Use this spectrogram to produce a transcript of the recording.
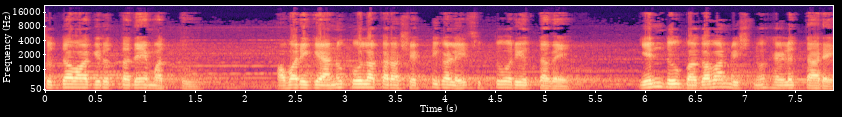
ಶುದ್ಧವಾಗಿರುತ್ತದೆ ಮತ್ತು ಅವರಿಗೆ ಅನುಕೂಲಕರ ಶಕ್ತಿಗಳೇ ಸುತ್ತುವರಿಯುತ್ತವೆ ಎಂದು ಭಗವಾನ್ ವಿಷ್ಣು ಹೇಳುತ್ತಾರೆ.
